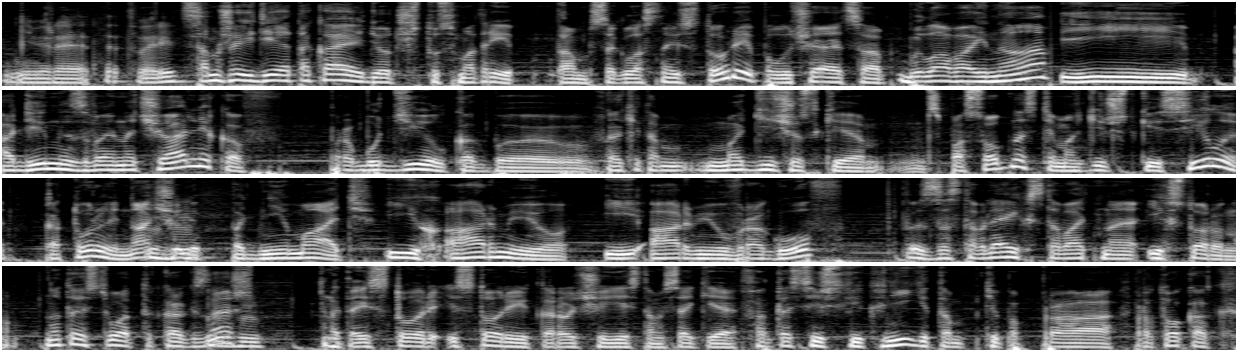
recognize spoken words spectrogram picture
невероятное творится. Там же идея такая идет, что смотри, там согласно истории, получается, была война, и один из военачальников пробудил как бы какие-то магические способности, магические силы, которые начали Мгм. поднимать их армию и армию врагов заставляя их вставать на их сторону. Ну, то есть, вот, как знаешь, Мгм. это история, истории, короче, есть там всякие фантастические книги, там, типа, про, про то, как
